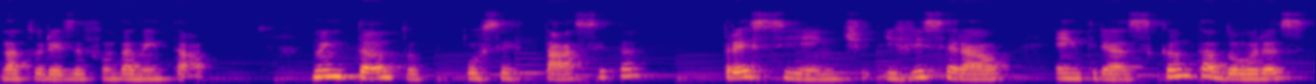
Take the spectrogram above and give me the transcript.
natureza fundamental. No entanto, por ser tácita, presciente e visceral entre as cantadoras,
